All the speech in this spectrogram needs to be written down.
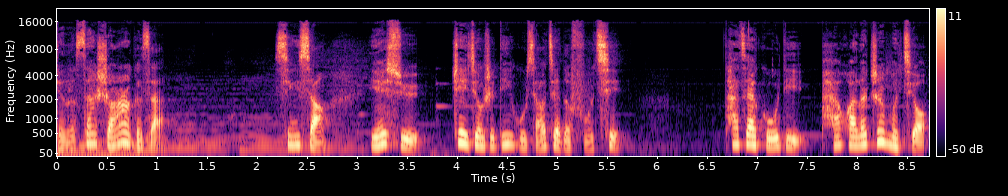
点了三十二个赞，心想，也许这就是低谷小姐的福气。她在谷底徘徊了这么久，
